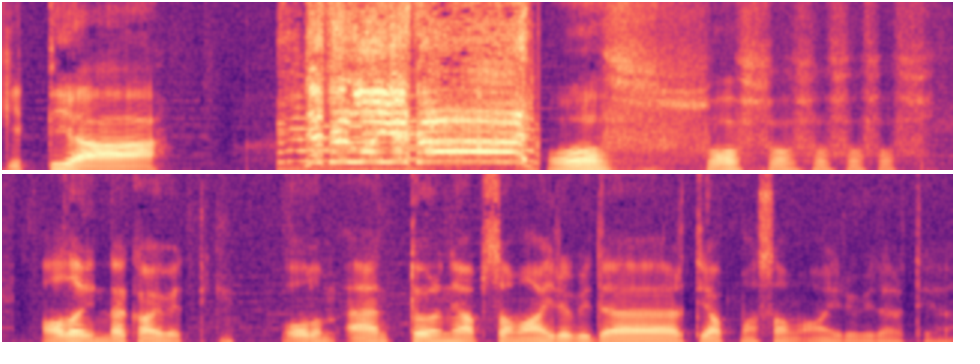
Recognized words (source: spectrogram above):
Gitti ya. Yeter ulan yeter! Of of of of of of. Alayında kaybettik. Oğlum end turn yapsam ayrı bir dert, yapmasam ayrı bir dert ya.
